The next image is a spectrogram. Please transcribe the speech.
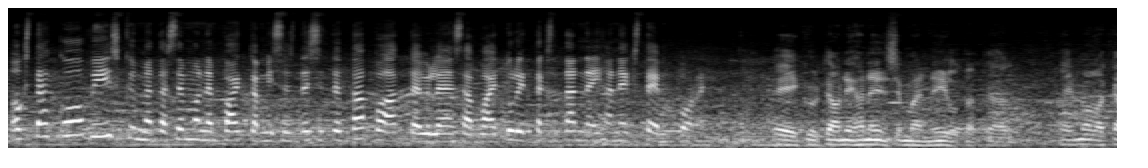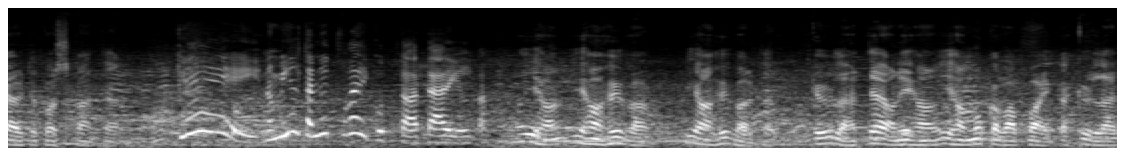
Onko tämä K50 semmoinen paikka, missä te sitten tapaatte yleensä vai tulitteko te tänne ihan extempore? Ei, kyllä tämä on ihan ensimmäinen ilta täällä. Ei me olla käyty koskaan täällä. Okei, no miltä nyt vaikuttaa tämä ilta? No ihan, ihan hyvä, ihan hyvältä. Kyllähän tämä on ihan, ihan mukava paikka, kyllä.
